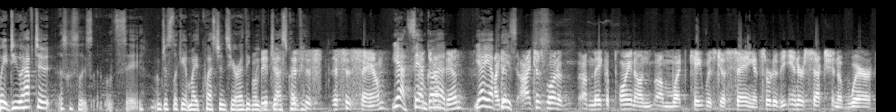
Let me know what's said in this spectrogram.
Wait, do you have to? Let's see. I'm just looking at my questions here. I think we've This, addressed this quite a is this is Sam. Yeah, Sam, I go ahead. In? Yeah, yeah, I please. Just, I just want to uh, make a point on, on what Kate was just saying. It's sort of the intersection of where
